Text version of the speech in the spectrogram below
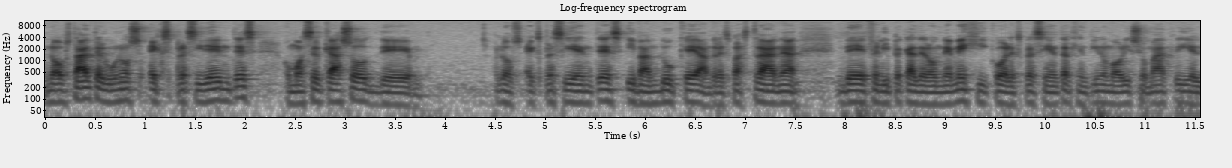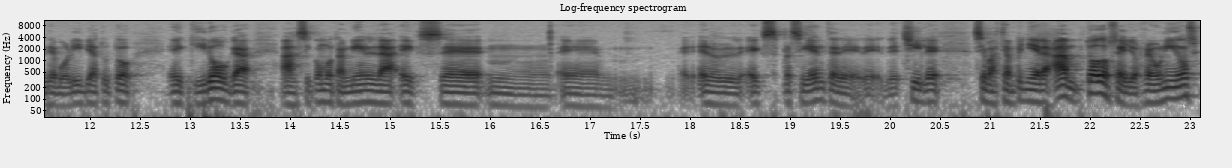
No obstante, algunos expresidentes, como es el caso de los expresidentes Iván Duque, Andrés Pastrana, de Felipe Calderón de México, el expresidente argentino Mauricio Macri, el de Bolivia Tuto eh, Quiroga, así como también la ex, eh, mm, eh, el expresidente de, de, Chile, Sebastián Piñera, ah, todos ellos reunidos,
